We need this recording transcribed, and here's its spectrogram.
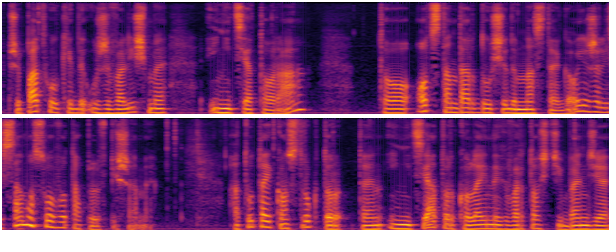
W przypadku, kiedy używaliśmy inicjatora, to od standardu 17, jeżeli samo słowo tuple wpiszemy, A tutaj konstruktor, ten inicjator kolejnych wartości będzie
